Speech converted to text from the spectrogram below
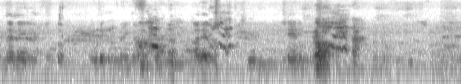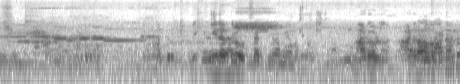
ఉన్నది ఇంకో మూడే ఉన్నాయి అదే షేరింగ్ మీరందరూ ఒకసారి ఆడవాళ్ళు ఆడవాళ్ళు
